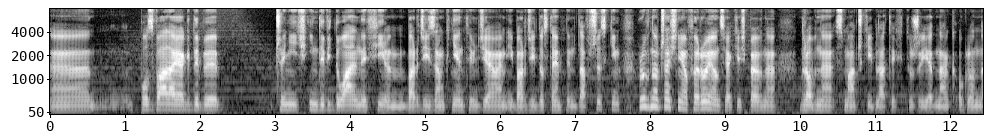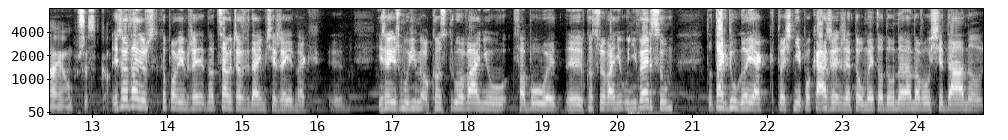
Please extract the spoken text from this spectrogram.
E, pozwala jak gdyby czynić indywidualny film bardziej zamkniętym dziełem i bardziej dostępnym dla wszystkim, równocześnie oferując jakieś pewne drobne smaczki dla tych, którzy jednak oglądają wszystko. Jeszcze tak już tylko powiem, że no cały czas wydaje mi się, że jednak y, jeżeli już mówimy o konstruowaniu fabuły, y, konstruowaniu uniwersum, to tak długo jak ktoś nie pokaże, że tą metodą Nolanową się da, no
